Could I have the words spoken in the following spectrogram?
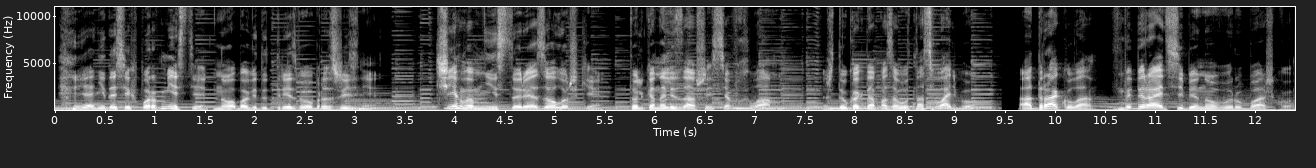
и они до сих пор вместе, но оба ведут трезвый образ жизни. Чем вам не история Золушки, только нализавшейся в хлам? Жду, когда позовут на свадьбу. А Дракула выбирает себе новую рубашку.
